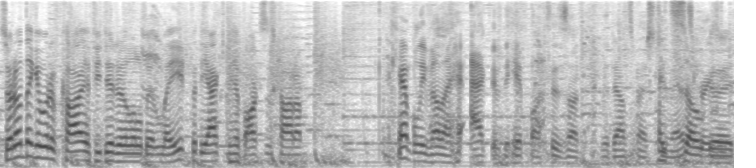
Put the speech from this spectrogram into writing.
So I don't think it would have caught if he did it a little bit late. But the active hitboxes caught him. I can't believe how active the hitbox is on the down smash, too, It's man. So good.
